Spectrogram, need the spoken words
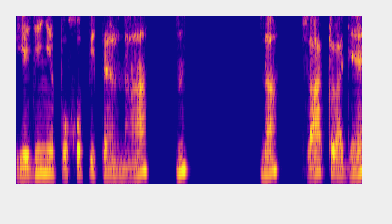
jedině pochopitelná hm, na základě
